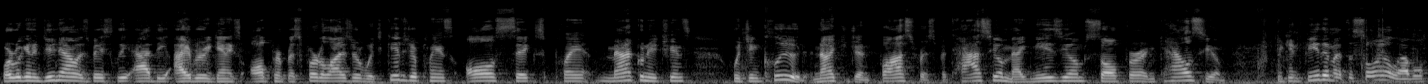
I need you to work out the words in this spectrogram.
What we're gonna do now is basically add the IV Organics all-purpose fertilizer, which gives your plants all six plant macronutrients, which include nitrogen, phosphorus, potassium, magnesium, sulfur, and calcium. We can feed them at the soil level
